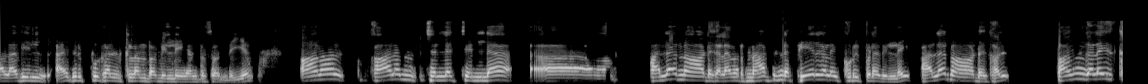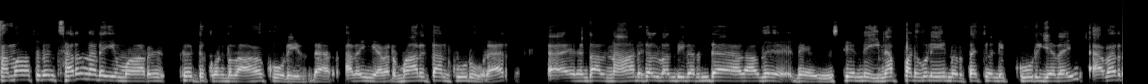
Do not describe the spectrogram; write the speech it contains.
அளவில் எதிர்ப்புகள் கிளம்பவில்லை என்று சொல்லியும் ஆனால் காலம் செல்ல செல்ல ஆஹ், பல நாடுகள் அவர் நாட்டின் பெயர்களை குறிப்பிடவில்லை பல நாடுகள் தங்களை கமாசுடன் சரணடையுமாறு கேட்டுக்கொண்டதாக கூறியிருந்தார். அதை அவர் மாறித்தான் கூறுகிறார். இரண்டால் ஏனென்றால் நாடுகள் வந்து இருந்த அதாவது இந்த இஸ்ரேலின் இனப்படுகொலையை நிறுத்த சொல்லி கூறியதை அவர்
